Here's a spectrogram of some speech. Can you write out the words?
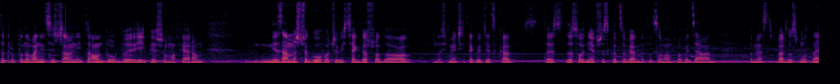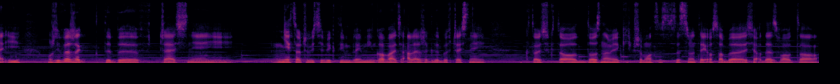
zaproponowanie zjeżdżalni, to on byłby jej pierwszą ofiarą. Nie znamy szczegółów oczywiście, jak doszło do, do śmierci tego dziecka. To jest dosłownie wszystko, co wiemy, to co wam powiedziałem. Natomiast bardzo smutne i możliwe, że gdyby wcześniej, nie chcę oczywiście victim blamingować, ale że gdyby wcześniej ktoś, kto doznał jakiejś przemocy ze strony tej osoby się odezwał, to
